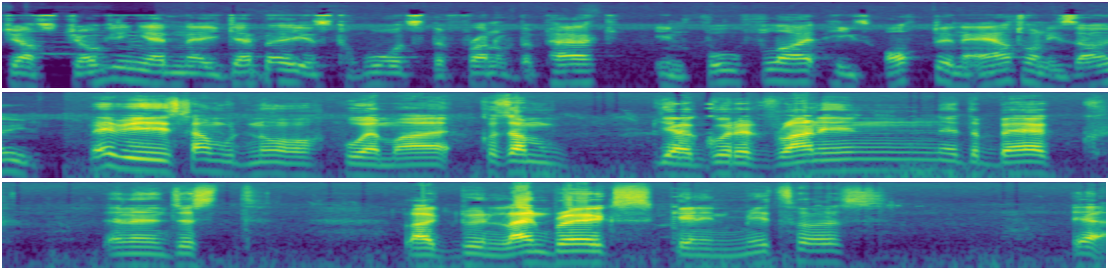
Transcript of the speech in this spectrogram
Just jogging, Edene Gebbie is towards the front of the pack. In full flight, he's often out on his own. Maybe some would know who am I, because I'm yeah good at running at the back, and then just like doing line breaks, gaining meters. Yeah.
